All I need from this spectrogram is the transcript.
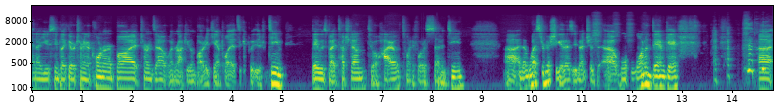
NIU seemed like they were turning a corner, but turns out when Rocky Lombardi can't play, it's a completely different team. They lose by a touchdown to Ohio, 24 to 17. Uh, and then Western Michigan, as you mentioned, uh, won a damn game. uh,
